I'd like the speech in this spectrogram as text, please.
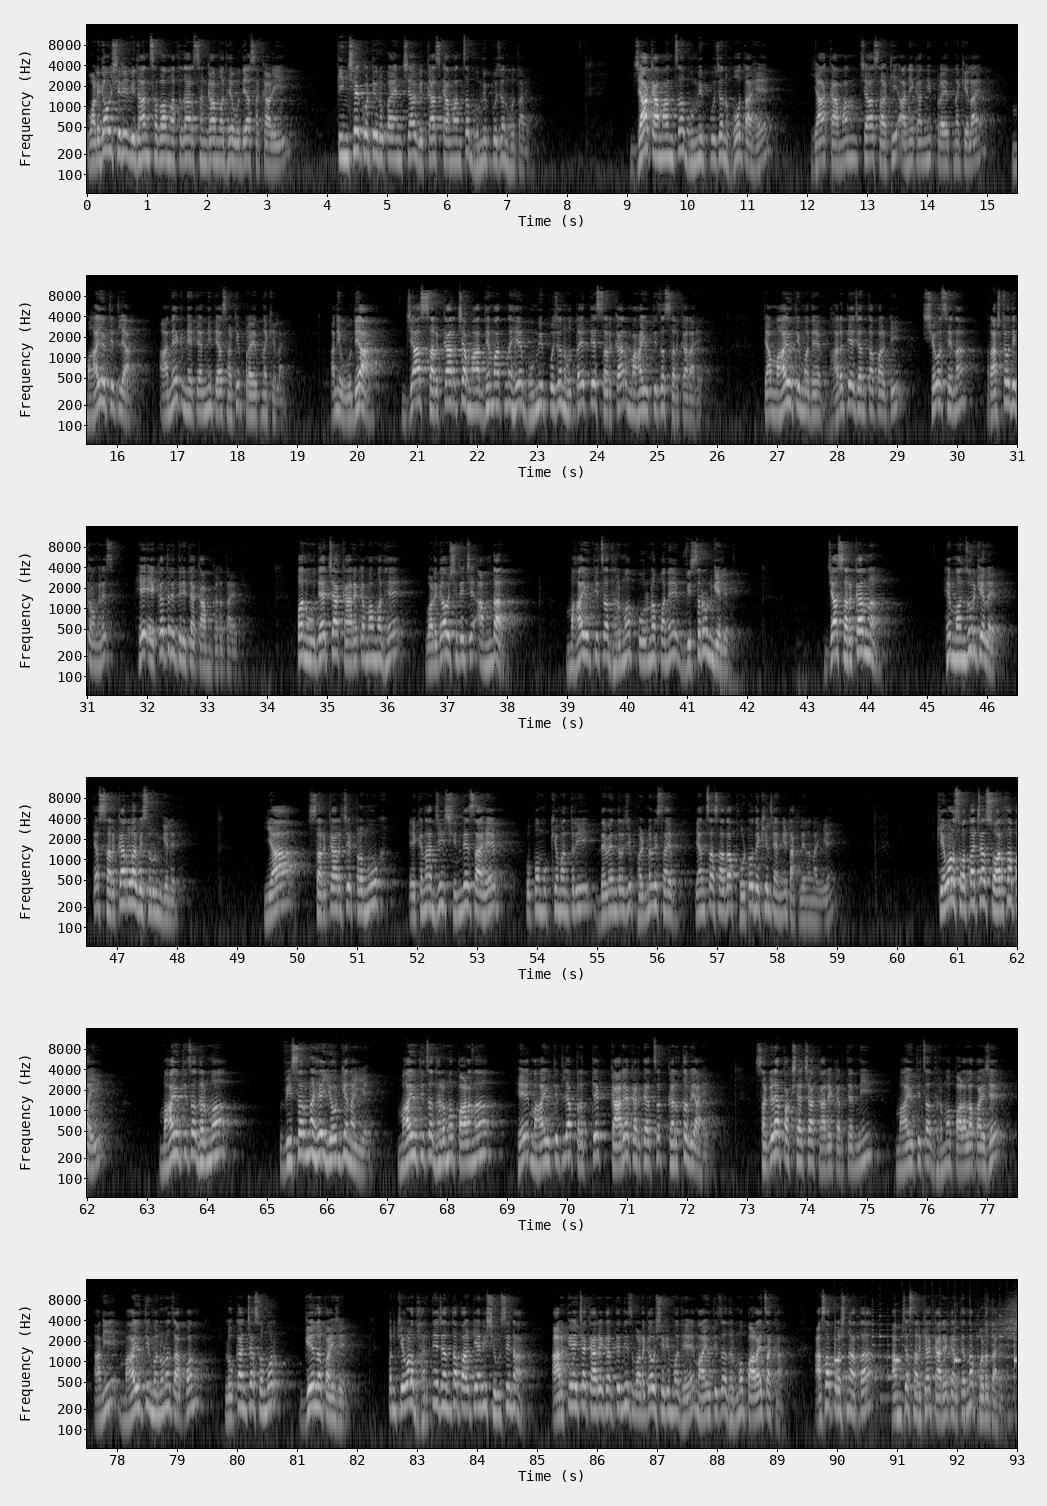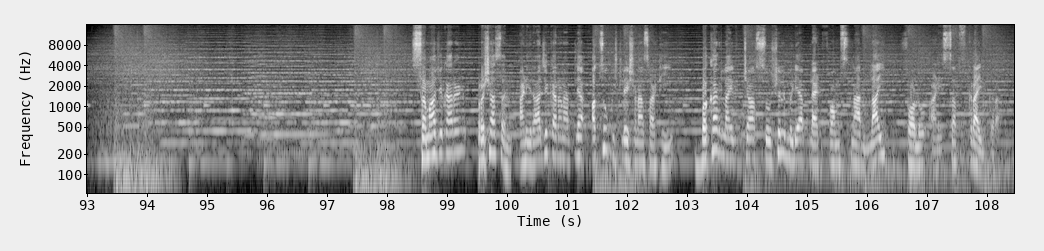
वडगाव श्री विधानसभा मतदारसंघामध्ये उद्या सकाळी तीनशे कोटी रुपयांच्या विकास कामांचं भूमिपूजन होत आहे. ज्या कामांचं भूमिपूजन होत आहे या कामांच्यासाठी अनेकांनी प्रयत्न केलाय. महायुतीतल्या अनेक नेत्यांनी त्यासाठी प्रयत्न केलाय. आणि उद्या ज्या सरकारच्या माध्यमातून हे भूमिपूजन होत आहे ते सरकार महायुतीचं सरकार आहे. त्या महायुतीमध्ये भारतीय जनता पार्टी शिवसेना राष्ट्रवादी काँग्रेस हे एकत्रितरित्या काम करत आहेत. पण उद्याच्या कार्यक्रमामध्ये वडगाव शिरेचे आमदार महायुतीचा धर्म पूर्णपणे विसरून गेलेत. ज्या सरकारनं हे मंजूर केलंय त्या सरकारला विसरून गेलेत. या सरकारचे प्रमुख एकनाथजी शिंदे साहेब उपमुख्यमंत्री देवेंद्रजी फडणवीस साहेब यांचा साधा फोटो देखील त्यांनी टाकलेला नाहीये. केवळ स्वतःच्या स्वार्थापायी महायुतीचा धर्म विसरणं हे योग्य नाहीये. महायुतीचा धर्म पाळणं हे महायुतीतल्या प्रत्येक कार्यकर्त्याचं कर्तव्य आहे. सगळ्या पक्षाच्या कार्यकर्त्यांनी महायुतीचा धर्म पाळला पाहिजे आणि महायुती म्हणूनच आपण लोकांच्या समोर गेलं पाहिजे. पण केवळ भारतीय जनता पार्टी आणि शिवसेना आरपीआयच्या कार्यकर्त्यांनीच वडगाव शिरीमध्ये महायुतीचा धर्म पाळायचा का? असा प्रश्न आता आमच्यासारख्या कार्यकर्त्यांना पडत आहे. समाजकारण प्रशासन आणि राजकारणातल्या अचूक विश्लेषणासाठी बखर लाईव्हच्या सोशल मीडिया प्लॅटफॉर्म्सना लाईक फॉलो आणि सबस्क्राईब करा.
